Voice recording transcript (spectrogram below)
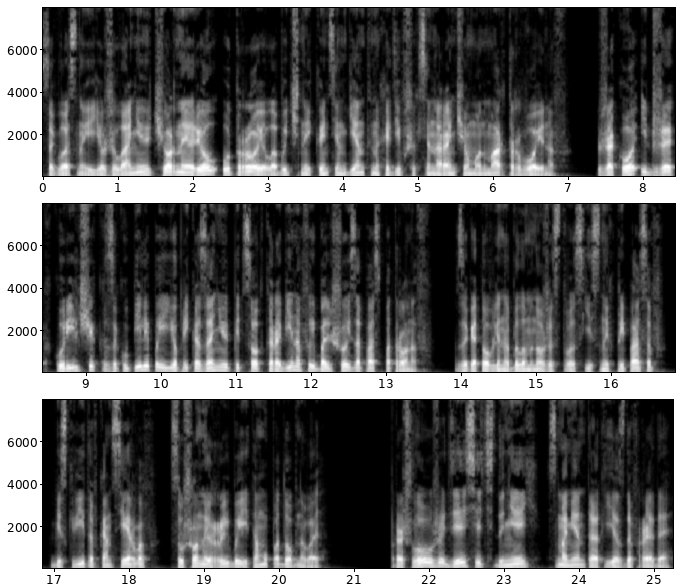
Согласно ее желанию, «Черный орел» утроил обычный контингент находившихся на ранчо Монмартр воинов. Жако и Джек Курильщик закупили по ее приказанию 500 карабинов и большой запас патронов. Заготовлено было множество съестных припасов, бисквитов, консервов, сушеной рыбы и тому подобного. Прошло уже 10 дней с момента отъезда Фреда,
